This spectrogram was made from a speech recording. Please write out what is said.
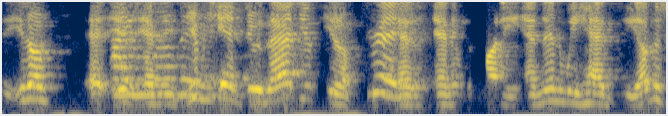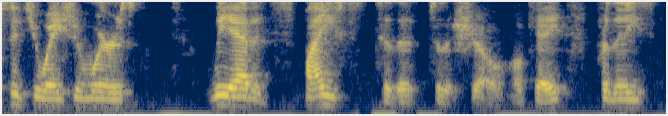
you know, and, and you can't do that. You, you know, right. and and it was funny. And then we had the other situation, whereas we added spice to the to the show. Okay, for these,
